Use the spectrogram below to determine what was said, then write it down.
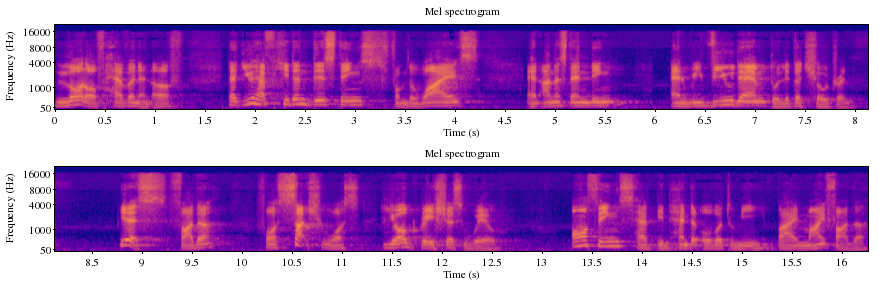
Lord of heaven and earth, that you have hidden these things from the wise and understanding and revealed them to little children. Yes, Father, for such was your gracious will. All things have been handed over to me by my Father,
